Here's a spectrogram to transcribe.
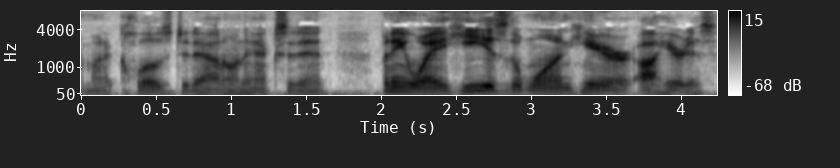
might have closed it out on accident. But anyway, he is the one here. Ah, here it is.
